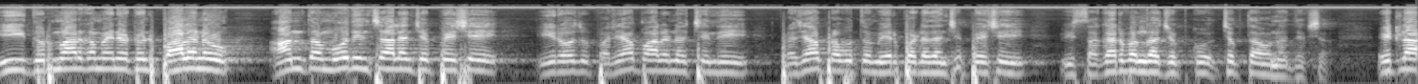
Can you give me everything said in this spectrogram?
ఈ దుర్మార్గమైనటువంటి పాలన అంత మోదించాలని చెప్పేసి ఈరోజు ప్రజాపాలన వచ్చింది ప్రజాప్రభుత్వం ఏర్పడ్డదని చెప్పేసి ఈ సగర్వంగా చెప్పుకో చెప్తా ఉన్నా అధ్యక్ష. ఇట్లా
